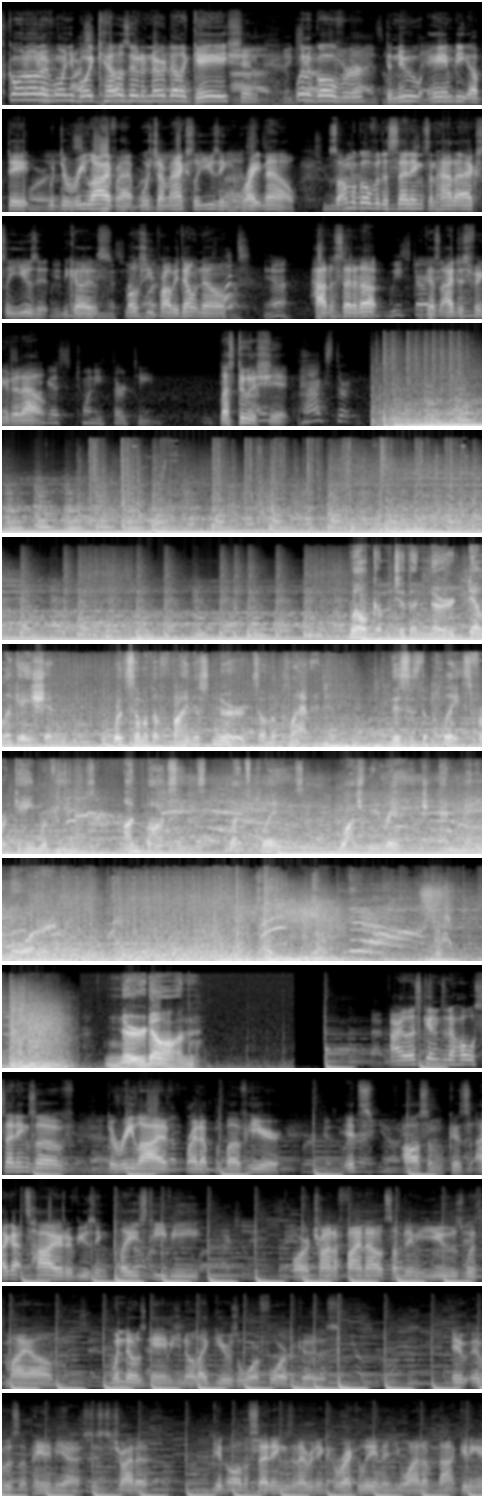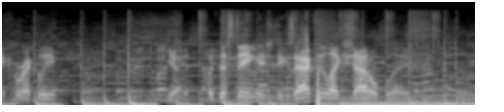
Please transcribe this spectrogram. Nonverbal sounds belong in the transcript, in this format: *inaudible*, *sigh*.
What's going on, everyone? Your boy Kells here, the Nerd Delegation. We're gonna go over the new AMD update with the Relive app, which I'm actually using right now. So I'm gonna go over the settings and how to actually use it, because most of you probably don't know how to set it up, because I just figured it out. August 2013. Let's do this shit. Welcome to the Nerd Delegation with some of the finest nerds on the planet. This is the place for game reviews, unboxings, let's plays, watch we rage, and many more. Nerd on. Alright, let's get into the whole settings of the Relive right up above here. It's awesome, because I got tired of using Plays TV or trying to find out something to use with my um, Windows games, you know, like Gears of War 4, because it, it was a pain in the ass just to try to get all the settings and everything correctly, and then you wind up not getting it correctly. Yeah, but this thing is exactly like Shadowplay,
